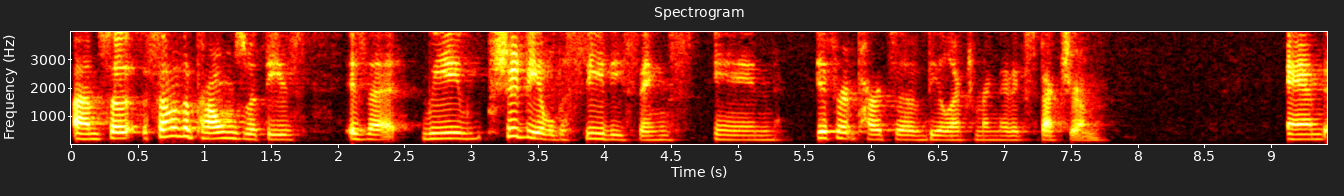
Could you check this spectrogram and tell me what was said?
Um, so some of the problems with these is that we should be able to see these things in different parts of the electromagnetic spectrum and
